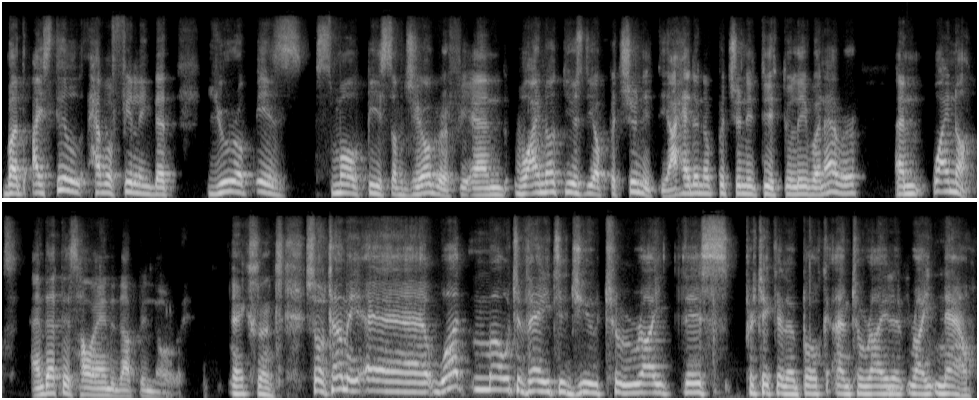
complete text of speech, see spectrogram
but i still have a feeling that europe is small piece of geography and why not use the opportunity i had an opportunity to live whenever and why not and that is how i ended up in norway Excellent. So tell me, uh, what motivated you to write this particular book and to write it right now?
